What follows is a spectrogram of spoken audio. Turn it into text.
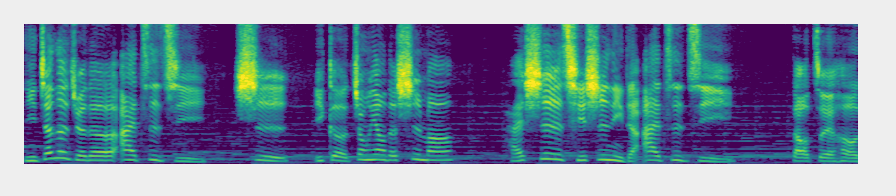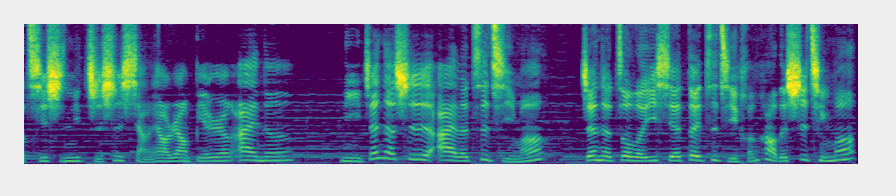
你真的觉得爱自己是一个重要的事吗？还是，其实你的爱自己，到最后，其实你只是想要让别人爱呢？你真的是爱了自己吗？真的做了一些对自己很好的事情吗？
